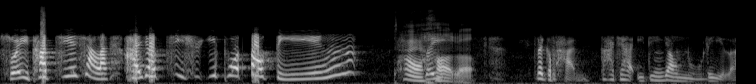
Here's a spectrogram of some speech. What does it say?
所以他接下来还要继续一波到顶。太好了，这个盘大家一定要努力了。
